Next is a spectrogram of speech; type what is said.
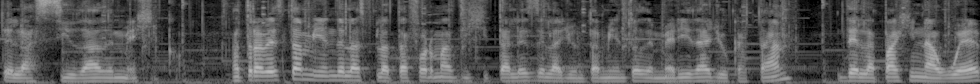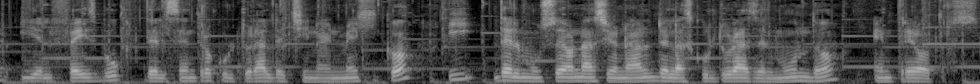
de la Ciudad de México. A través también de las plataformas digitales del Ayuntamiento de Mérida, Yucatán, de la página web y el Facebook del Centro Cultural de China en México y del Museo Nacional de las Culturas del Mundo, entre otros.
